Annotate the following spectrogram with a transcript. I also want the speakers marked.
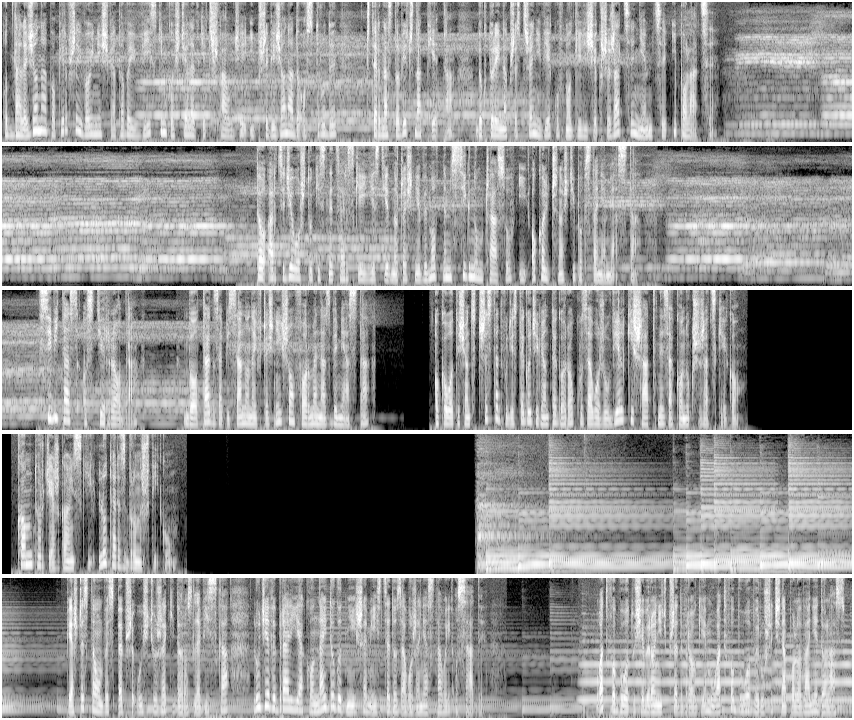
Speaker 1: Odnaleziona po I wojnie światowej w wiejskim kościele w Gietrzwałdzie i przywieziona do Ostrudy XIV-wieczna pieta, do której na przestrzeni wieków modlili się krzyżacy, Niemcy i Polacy. To arcydzieło sztuki snycerskiej jest jednocześnie wymownym signum czasów i okoliczności powstania miasta. Civitas Ostirroda, bo tak zapisano najwcześniejszą formę nazwy miasta, około 1329 roku założył wielki szatny zakonu krzyżackiego. Komtur dzierżgoński Luter z Brunszwiku. Piaszczystą wyspę przy ujściu rzeki do rozlewiska ludzie wybrali jako najdogodniejsze miejsce do założenia stałej osady. Łatwo było tu się bronić przed wrogiem, łatwo było wyruszyć na polowanie do lasu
